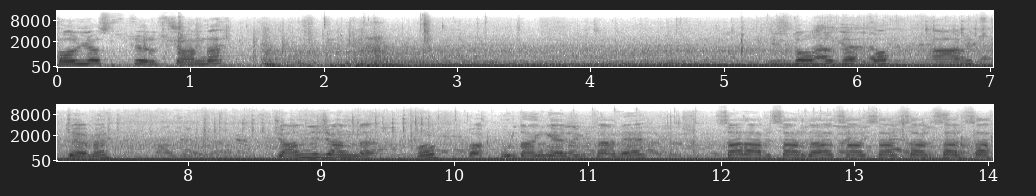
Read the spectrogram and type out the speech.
Kolyoz tutuyoruz şu anda. Doldurduk. Hop abi tuttu hemen. Canlı canlı. Hop bak buradan geldi bir tane. Sar abi sar daha. Sar sar sar sar sar.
